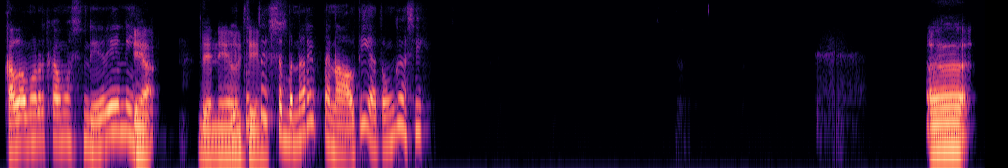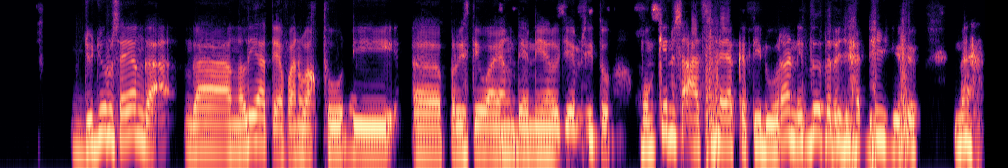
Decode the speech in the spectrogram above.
Kalau menurut kamu sendiri nih, ya, Daniel itu James. tuh sebenarnya penalti atau enggak sih? Uh, jujur saya nggak nggak ngelihat ya Van waktu di uh, peristiwa yang Daniel James itu mungkin saat saya ketiduran itu terjadi gitu nah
